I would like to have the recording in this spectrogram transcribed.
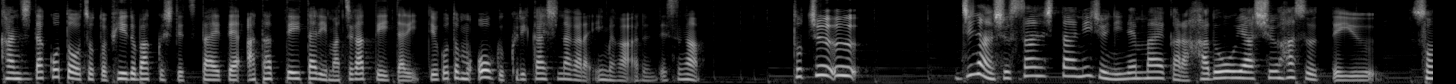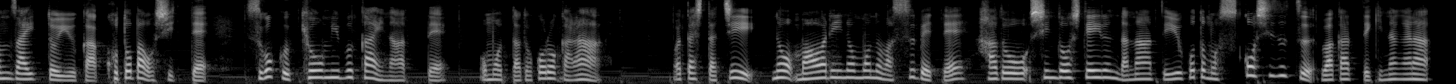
感じたことをちょっとフィードバックして伝えて当たっていたり間違っていたりっていうことも多く繰り返しながら今があるんですが、途中、次男出産した22年前から波動や周波数っていう存在というか言葉を知ってすごく興味深いなって思ったところから私たちの周りのものはすべて波動、振動しているんだなっていうことも少しずつ分かってきながら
